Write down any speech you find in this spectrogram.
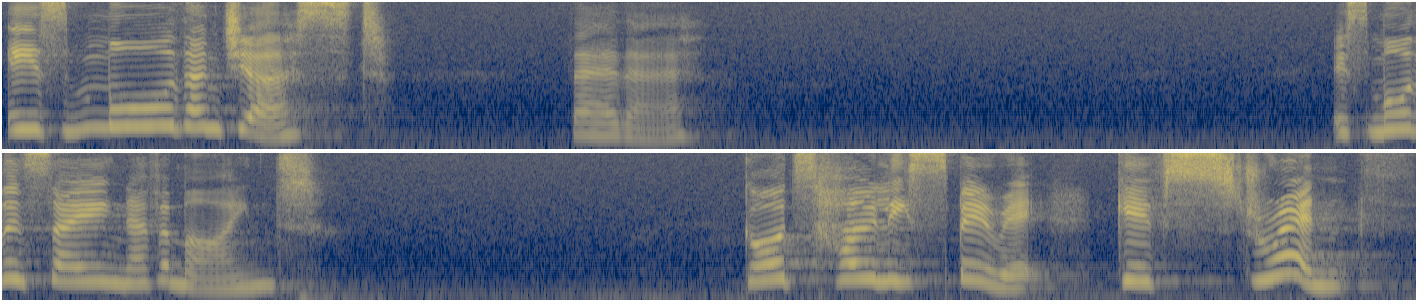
is more than just there, there. It's more than saying, never mind. God's Holy Spirit gives strength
